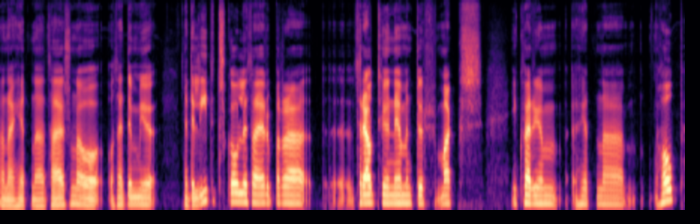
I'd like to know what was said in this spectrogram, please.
þannig að hérna það er svona og, og þetta er mjög, þetta er lítill skóli það eru bara uh, 30 nefendur max í hverjum hérna hóp.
